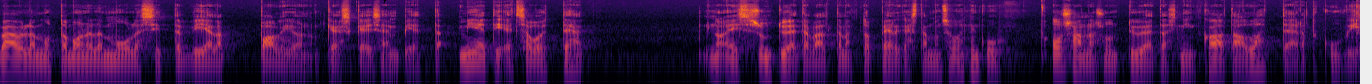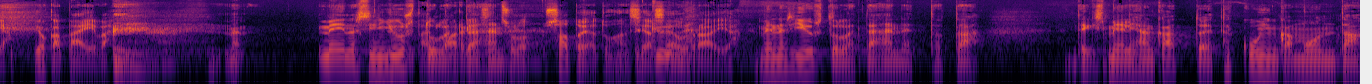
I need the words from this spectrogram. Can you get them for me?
väylä, mutta monelle muulle sitten vielä paljon keskeisempi. Että mieti, että sä voit tehdä, no ei se sun työtä välttämättä ole pelkästään, mutta sä voit niinku osana sun työtäsi niin kaataa latteart kuvia joka päivä. Mä meinasin just tulla pari, tähän. Sulla on satoja tuhansia Kyllä. seuraajia. Meinasin just tulla tähän, että tota, tekisi mieli ihan katsoa, että kuinka monta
